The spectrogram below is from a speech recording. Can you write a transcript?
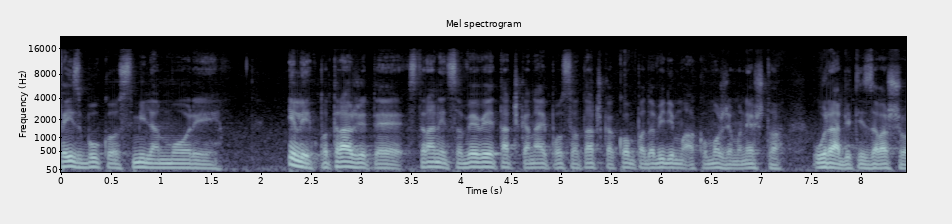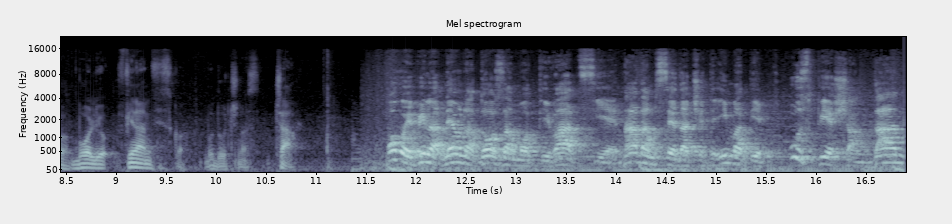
Facebooku, Smiljan Mori, ili potražite stranica www.najposao.com pa da vidimo ako možemo nešto uraditi za vašu bolju financijsku budućnost. Ćao! Ovo je bila dnevna doza motivacije. Nadam se da ćete imati uspješan dan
